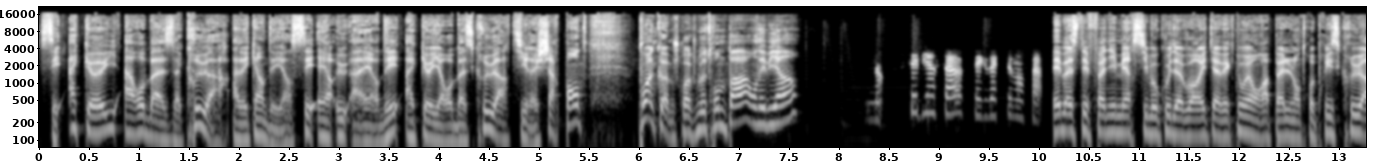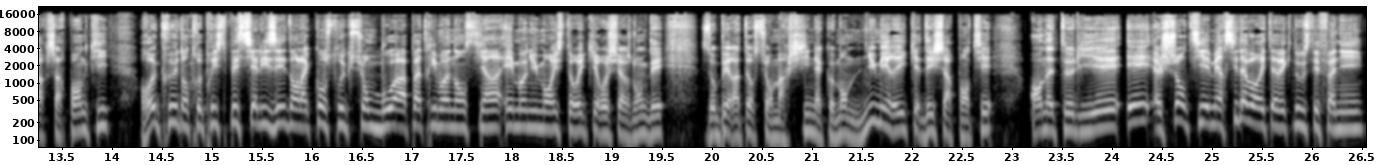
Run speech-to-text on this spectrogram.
C'est accueil cruard avec un D, hein, C-R-U-A-R-D, accueil cruard-charpente.com. Je crois que je me trompe pas, on est bien? Non, c'est bien ça, c'est exactement ça. Eh ben Stéphanie, merci beaucoup d'avoir été avec nous et on rappelle l'entreprise Cruard Charpente qui recrute d'entreprises spécialisées dans la construction bois, patrimoine ancien et monuments historiques qui recherchent donc des opérateurs sur machine à commande numérique, des charpentiers en atelier et chantier. Merci d'avoir été avec nous Stéphanie.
